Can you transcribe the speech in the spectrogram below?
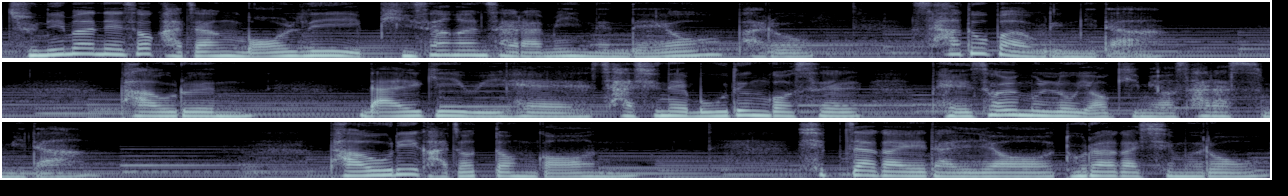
주님 안에서 가장 멀리 비상한 사람이 있는데요. 바로 사도 바울입니다. 바울은 날기 위해 자신의 모든 것을 배설물로 여기며 살았습니다. 바울이 가졌던 건 십자가에 달려 돌아가심으로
